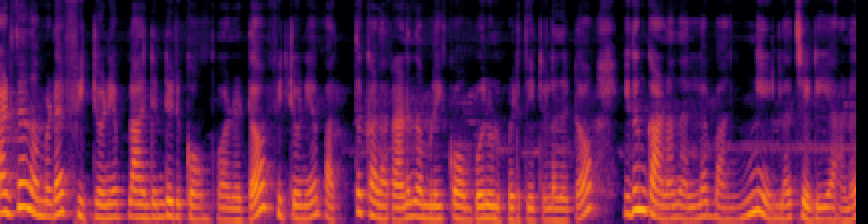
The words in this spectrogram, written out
അടുത്ത നമ്മുടെ ഫിറ്റോണിയ പ്ലാന്റിന്റെ ഒരു കോംബോ ആണ് കേട്ടോ ഫിറ്റോണിയ പത്ത് കളറാണ് നമ്മൾ ഈ കോംബോയിൽ ഉൾപ്പെടുത്തിയിട്ടുള്ളത് കേട്ടോ ഇതും കാണാൻ നല്ല ഭംഗിയുള്ള ചെടിയാണ്.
